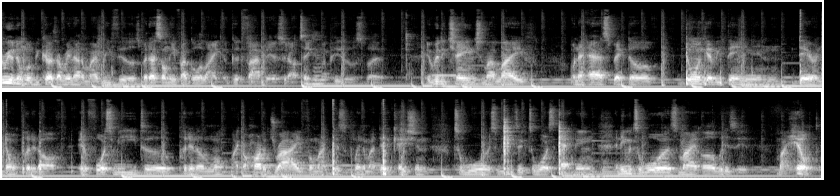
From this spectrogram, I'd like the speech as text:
Three of them were because I ran out of my refills, but that's only if I go like a good five days without taking mm-hmm. my pills. But it really changed my life on the aspect of doing everything and there and don't put it off. It forced me to put in a long, like a harder drive for my discipline and my dedication towards music, towards acting, and even towards my uh, what is it, my health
